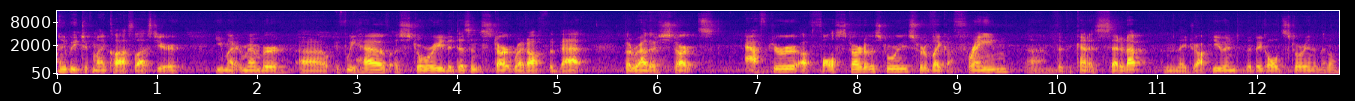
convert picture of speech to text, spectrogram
anybody took my class last year, you might remember uh, if we have a story that doesn't start right off the bat, but rather starts after a false start of a story, sort of like a frame um, that they kind of set it up and then they drop you into the big old story in the middle.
